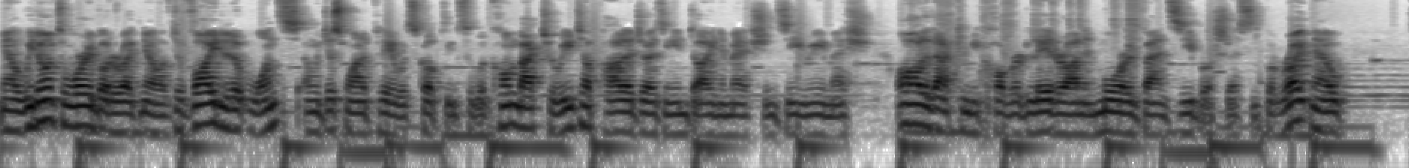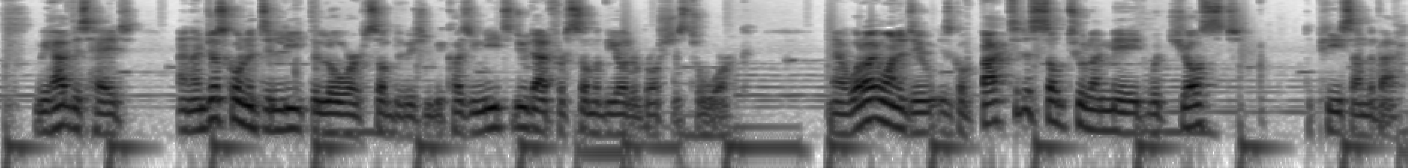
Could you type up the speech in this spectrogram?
Now, we don't have to worry about it right now. I've divided it once and we just want to play with sculpting. So we'll come back to retopologizing in Dynamesh and ZRemesh. All of that can be covered later on in more advanced ZBrush lessons. But right now, we have this head and I'm just going to delete the lower subdivision because you need to do that for some of the other brushes to work. Now what I want to do is go back to the subtool I made with just the piece on the back.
